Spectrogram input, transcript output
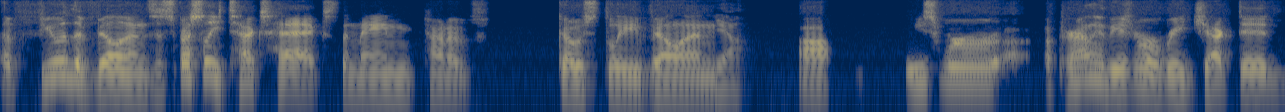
a few of the villains, especially Tex Hex, the main kind of ghostly villain. Yeah. Uh, these were apparently these were rejected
